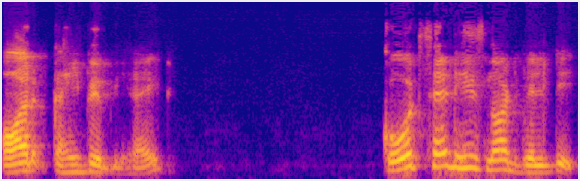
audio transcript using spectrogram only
और कहीं पे भी right court said he's not guilty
